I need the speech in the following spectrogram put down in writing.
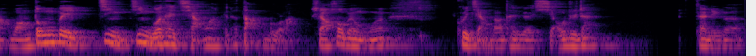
啊，往东被晋晋国太强了，给他挡住了。实际上后边我们会讲到他这个崤之战，在这个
